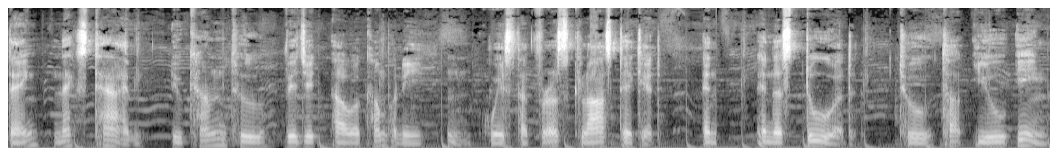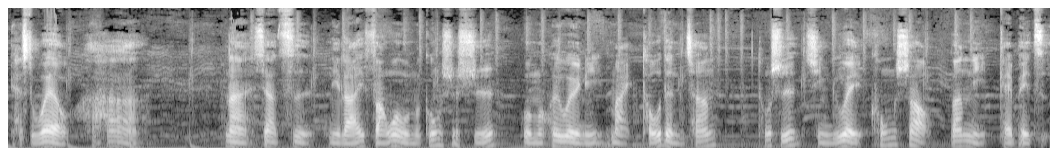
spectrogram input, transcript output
Then next time you come to visit our company hmm, with the first class ticket and and a steward to tuck you in as well，哈哈。 那下次你来访问我们公司时，我们会为你买头等舱，同时请一位空少帮你盖被子。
